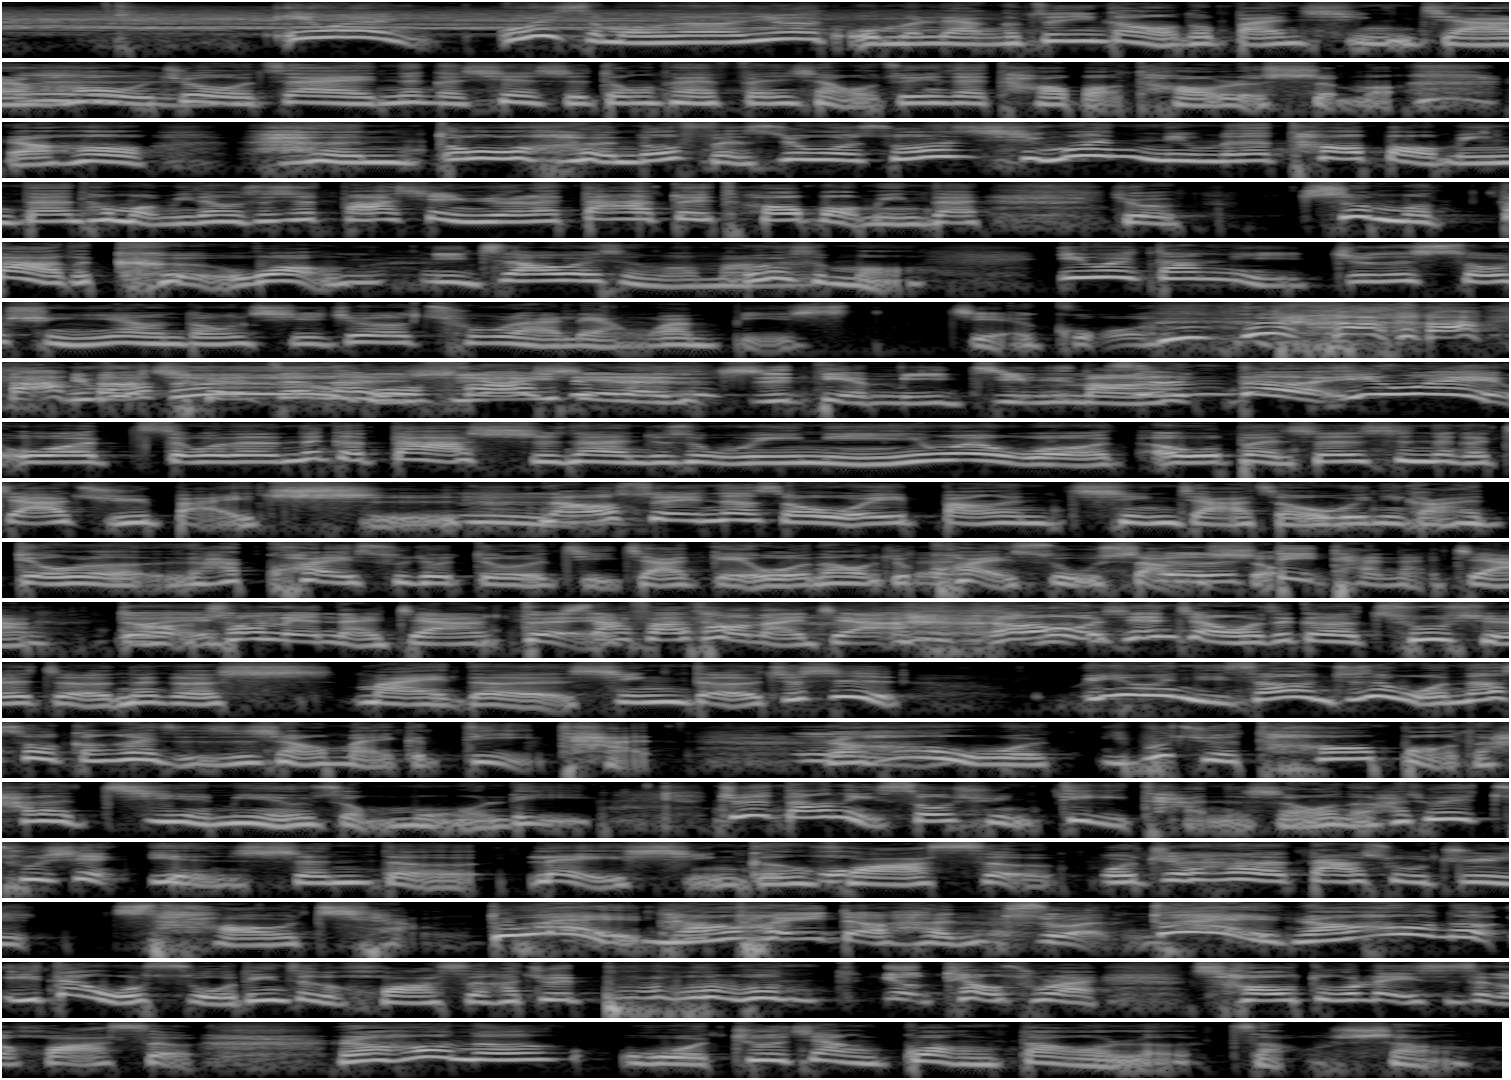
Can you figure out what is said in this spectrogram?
因为为什么呢？因为我们两个最近刚好都搬新家，然后我就在那个现实动态分享我最近在淘宝淘了什么，然后很多很多粉丝就问说：“请问你们的淘宝名单？淘宝名单？”我就是发现原来大家对淘宝名单有这么大的渴望，你知道为什么吗？为什么？因为当你就是搜寻一样东西，就出来两万笔。结果，你不觉得真的很需要一些人指点迷津吗？真的，因为我我的那个大师当然就是 Winnie，因为我呃我本身是那个家居白痴，嗯、然后所以那时候我一帮新家之后，Winnie 刚才丢了，他快速就丢了几家给我，那我就快速上手，就是、地毯哪家？对，窗帘哪家？对，沙发套哪家？然后我先讲我这个初学者那个买的心得，就是。因为你知道，就是我那时候刚开始是想要买个地毯，嗯、然后我你不觉得淘宝的它的界面有一种魔力？就是当你搜寻地毯的时候呢，它就会出现衍生的类型跟花色。我，我觉得它的大数据超强，对，然后推的很准，对。然后呢，一旦我锁定这个花色，它就会噗噗噗噗又跳出来超多类似这个花色。然后呢，我就这样逛到了早上。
